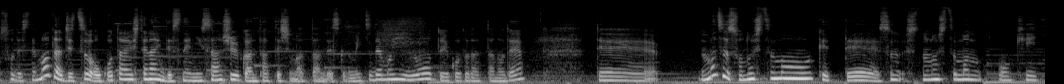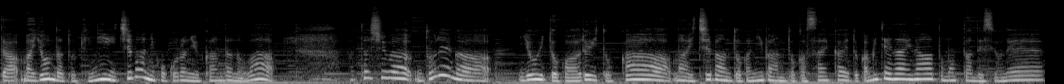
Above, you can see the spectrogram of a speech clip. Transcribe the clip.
そうですね。まだ実はお答えしてないんですね。23週間経ってしまったんですけどいつでもいいよということだったので。でまずその質問を受けてその質問を聞いた、まあ、読んだ時に一番に心に浮かんだのは私はどれが良いとか悪いとか、まあ、1番とか2番とか最下位とか見てないなと思ったんですよね。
